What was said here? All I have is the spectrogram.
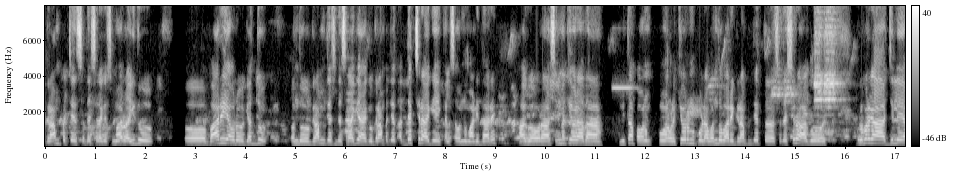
ಗ್ರಾಮ ಪಂಚಾಯತ್ ಸದಸ್ಯರಾಗಿ ಸುಮಾರು ಐದು ಬಾರಿ ಅವರು ಗೆದ್ದು ಒಂದು ಗ್ರಾಮ ಪಂಚಾಯತ್ ಸದಸ್ಯರಾಗಿ ಹಾಗೂ ಗ್ರಾಮ ಪಂಚಾಯತ್ ಅಧ್ಯಕ್ಷರಾಗಿ ಕೆಲಸವನ್ನು ಮಾಡಿದ್ದಾರೆ. ಹಾಗೂ ಅವರ ಶ್ರೀಮತಿಯವರಾದ ಅನಿತಾ ಪವನ್ ಕುಮಾರ್ ಒಳಕೆಯವರನ್ನು ಕೂಡ ಒಂದು ಬಾರಿ ಗ್ರಾಮ ಪಂಚಾಯತ್ ಸದಸ್ಯರು ಹಾಗೂ ಗುಲ್ಬರ್ಗ ಜಿಲ್ಲೆಯ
